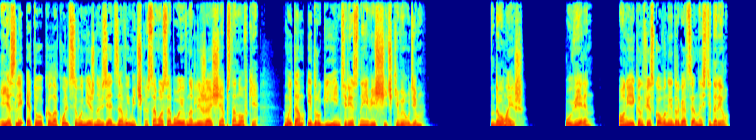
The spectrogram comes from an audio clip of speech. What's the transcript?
Если эту Колокольцеву нежно взять за вымечка, само собой, в надлежащей обстановке, мы там и другие интересные вещички выудим. Думаешь? Уверен? Он ей конфискованные драгоценности дарил.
